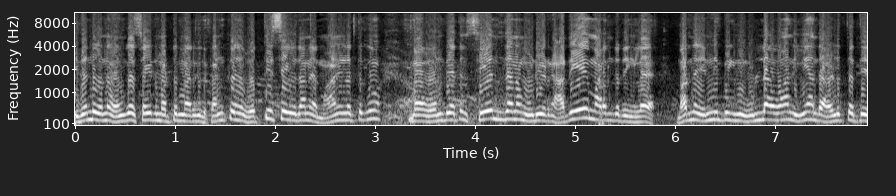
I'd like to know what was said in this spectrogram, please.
இது வந்து ஒன்று உங்கள் சைடு மட்டுமா இருக்குது. கண்க ஒத்திசைவு தானே. மாநிலத்துக்கும் ஒன்றியத்துக்கும் சேர்ந்து தானே முடிவு அதே மறந்துடுறீங்களே மறந்து எண்ணிப்பைக்கு நீங்க உள்ளவான்னு ஏன் அந்த அழுத்தத்தை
